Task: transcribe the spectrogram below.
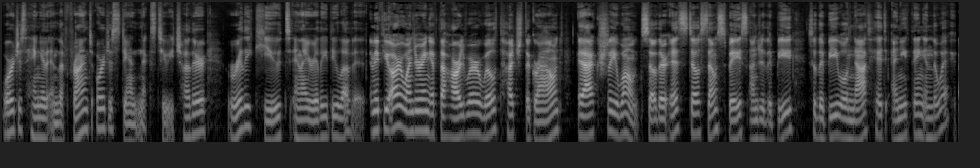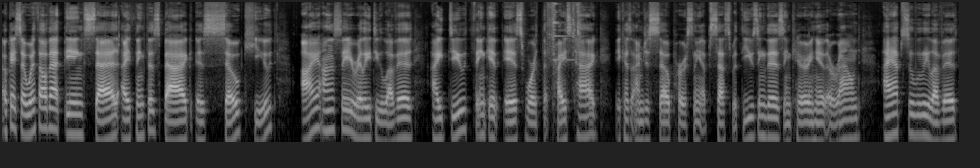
or just hang it in the front or just stand next to each other really cute and I really do love it. And if you are wondering if the hardware will touch the ground, it actually won't. So there is still some space under the B, so the B will not hit anything in the way. Okay, so with all that being said, I think this bag is so cute. I honestly really do love it. I do think it is worth the price tag because I'm just so personally obsessed with using this and carrying it around. I absolutely love it.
